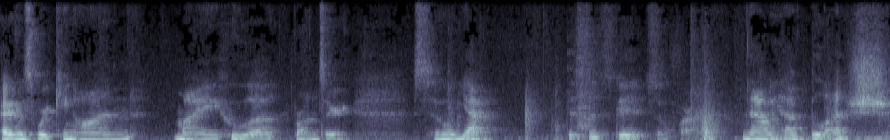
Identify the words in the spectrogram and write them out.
I was working on my Hoola bronzer. So yeah, this is good so far. Now we have blush.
